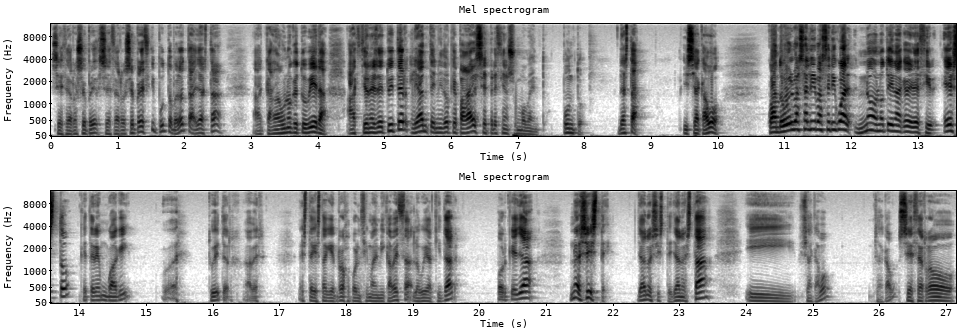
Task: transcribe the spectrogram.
se cerró ese, se cerró ese precio y punto, pelota, ya está. A cada uno que tuviera acciones de Twitter le han tenido que pagar ese precio en su momento. Punto. Ya está. Y se acabó. Cuando vuelva a salir va a ser igual. No, no tiene nada que ver. decir, esto que tenemos aquí Twitter, a ver, este que está aquí en rojo por encima de mi cabeza, lo voy a quitar, porque ya no existe, ya no existe, ya no está, y se acabó, se acabó, se cerró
